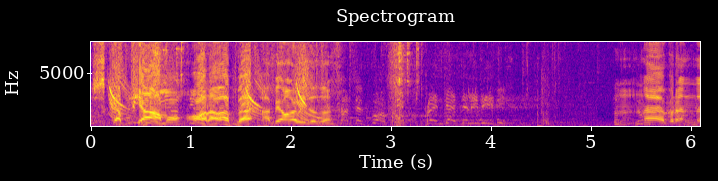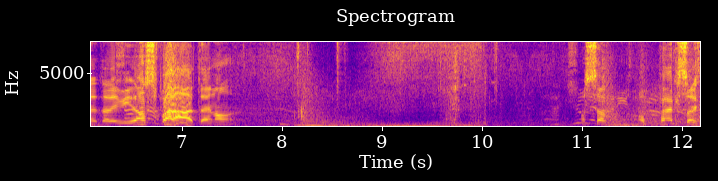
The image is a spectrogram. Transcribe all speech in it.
Scappiamo. Ora, vabbè, abbiamo capito. Prendeteli vivi! Eh, prendeteli via. Non sparate, no. Ho, ho perso il...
